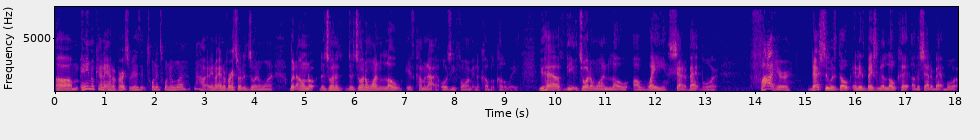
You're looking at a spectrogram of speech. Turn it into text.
um, it ain't no kind of anniversary, is it? 2021? No, it ain't no anniversary of the Jordan 1. But I don't know. The Jordan the Jordan 1 low is coming out in OG form in a couple of colorways. You have the Jordan 1 low away shattered backboard. Fire that shoe is dope, and it's basically a low cut of the Shattered Backboard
